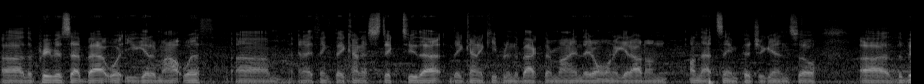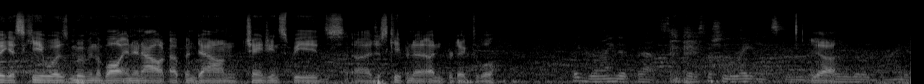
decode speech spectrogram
uh, the previous at bat, what you get them out with. Um, and I think they kind of stick to that. They kind of keep it in the back of their mind. They don't want to get out on, on that same pitch again. So uh, the biggest key was moving the ball in and out, up and down, changing speeds, uh, just keeping it unpredictable. They grind it best, especially late in this game. yeah. Really, really grind it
